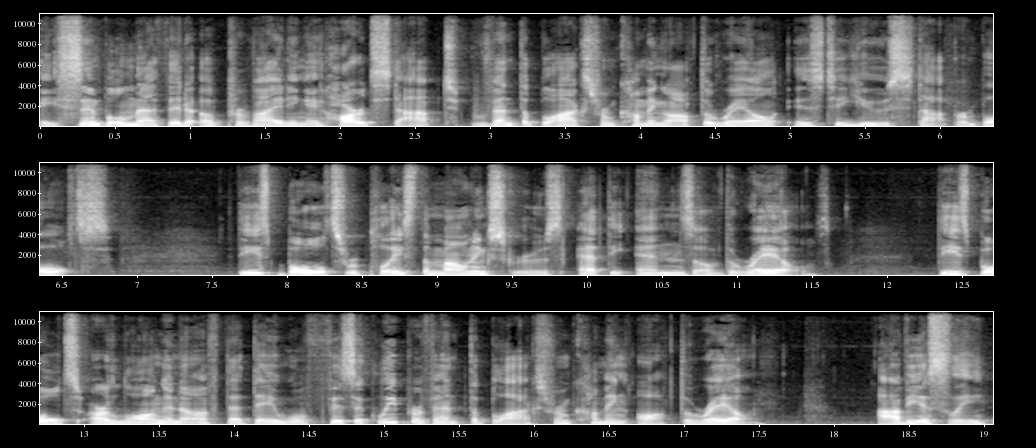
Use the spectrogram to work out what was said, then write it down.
A simple method of providing a hard stop to prevent the blocks from coming off the rail is to use stopper bolts. These bolts replace the mounting screws at the ends of the rails. These bolts are long enough that they will physically prevent the blocks from coming off the rail. Obviously,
